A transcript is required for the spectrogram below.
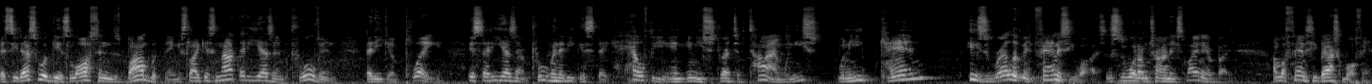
And see, that's what gets lost in this Bamba thing. It's like it's not that he hasn't proven that he can play. It's that he hasn't proven that he can stay healthy in any stretch of time. When he's when he can, he's relevant fantasy wise. This is what I'm trying to explain to everybody. I'm a fantasy basketball fan.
